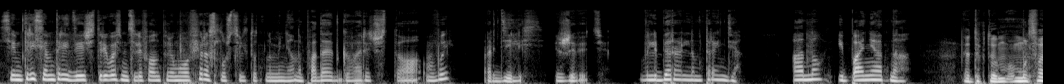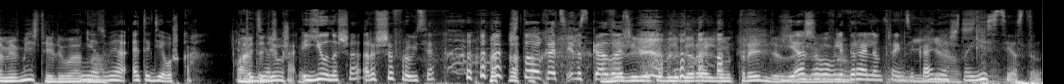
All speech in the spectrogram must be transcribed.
7373948, телефон прямого эфира. Слушатель тут на меня нападает, говорит, что вы родились и живете в либеральном тренде. Оно и понятно. Это кто? Мы с вами вместе или вы одна? Нет, это девушка. А, это девушка? Юноша, расшифруйте. Что хотели сказать? Вы живете в либеральном тренде? Я живу в либеральном тренде, конечно, естественно.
